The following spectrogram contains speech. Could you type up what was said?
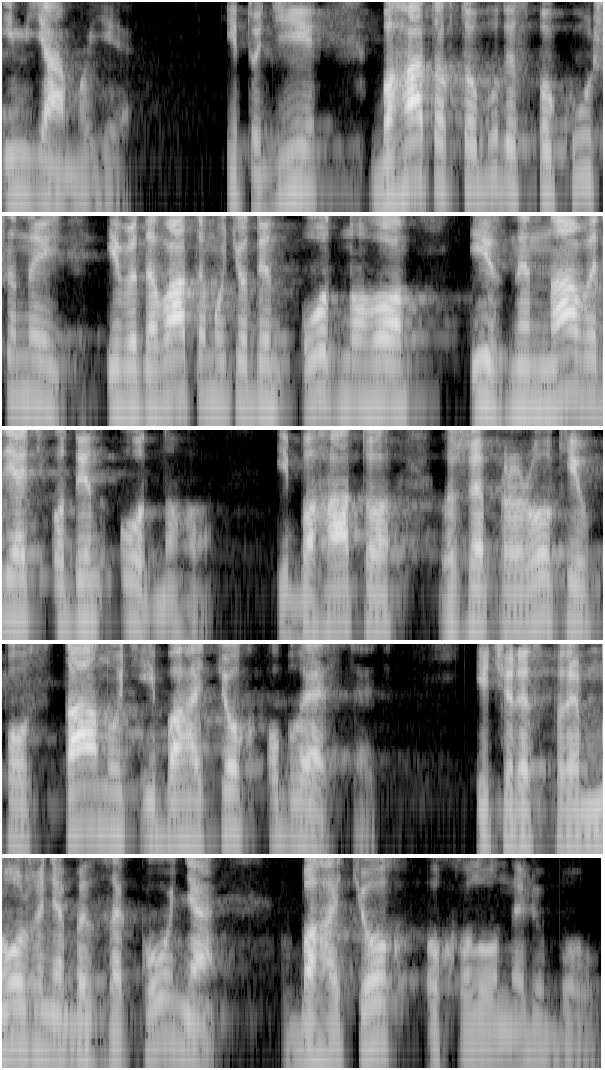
ім'я моє. І тоді багато хто буде спокушений, і видаватимуть один одного, і зненавидять один одного. І багато лжепророків повстануть і багатьох облестять, і через перемноження беззаконня в багатьох охолоне любов.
